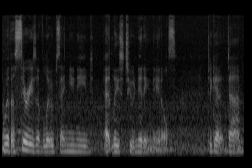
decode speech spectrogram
with a series of loops, and you need at least two knitting needles to get it done.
